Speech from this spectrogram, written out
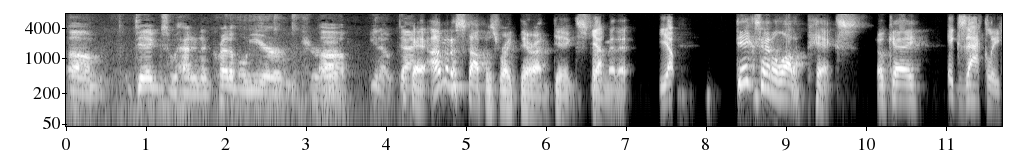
Um, Diggs who had an incredible year. Sure Uh, you know, Dak, Okay, I'm going to stop us right there on Diggs for Yep. a minute. Yep. Diggs had a lot of picks. Okay. exactly.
